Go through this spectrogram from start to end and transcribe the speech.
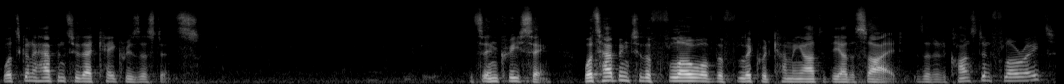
What's going to happen to that cake resistance? It's increasing. What's happening to the flow of the liquid coming out at the other side? Is it at a constant flow rate?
